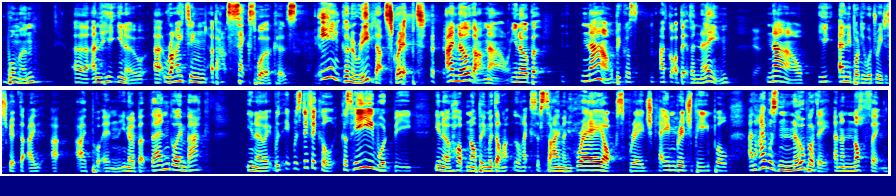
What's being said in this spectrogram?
woman, uh, and he, you know, uh, writing about sex workers. He ain't going to read that script. I know that now. You know, but now because I've got a bit of a name, Yeah. now he, anybody would read a script that I, I, I put in. You know, but then going back, you know, it was it was difficult because he would be, you know, hobnobbing with the likes of Simon Gray, Oxbridge, Cambridge people, and I was nobody and a nothing.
